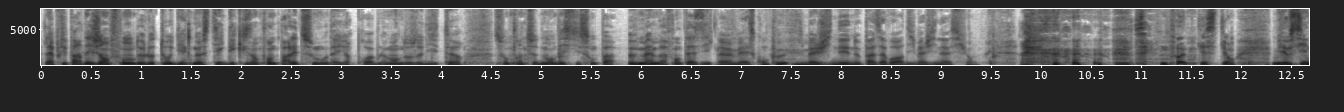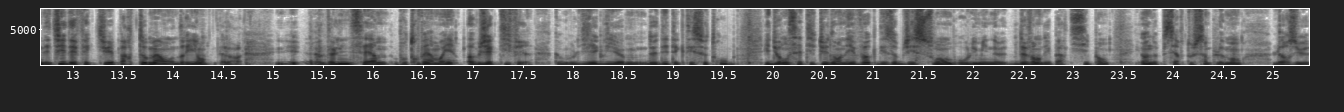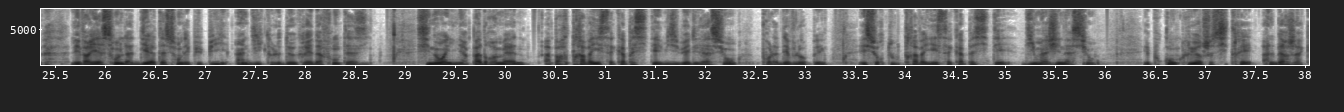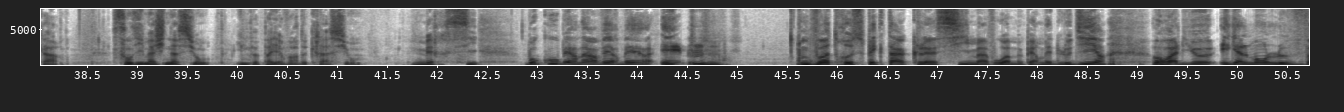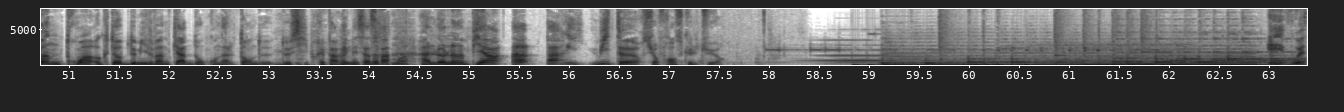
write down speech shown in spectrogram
La plupart des gens font de l'autodiagnostic dès qu'ils entendent parler de ce mot. D'ailleurs, probablement nos auditeurs sont en train de se demander s'ils sont pas eux-mêmes aphantasiques. Euh, mais est-ce qu'on peut imaginer ne pas avoir d'imagination? C'est une bonne question. Mais il y a aussi une étude effectuée par Thomas Andrian, alors de l'INSERM, pour trouver un moyen objectif, comme vous le disiez Guillaume, de détecter ce trouble. Et durant cette étude, on évoque des objets sombres ou lumineux devant des participants et on observe tout simplement leurs yeux. Les variations de la dilatation des pupilles indiquent le degré d'aphantasie. Sinon, il n'y a pas de remède à part travailler sa capacité de visualisation pour la développer et surtout travailler sa capacité d'imagination. Et pour conclure, je citerai Albert Jacquard. Sans imagination, il ne peut pas y avoir de création. Merci beaucoup Bernard Werber et Votre spectacle, si ma voix me permet de le dire, aura lieu également le 23 octobre 2024, donc on a le temps de, s'y préparer, mais ça sera à l'Olympia à Paris, 8 heures sur France Culture. Et voici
